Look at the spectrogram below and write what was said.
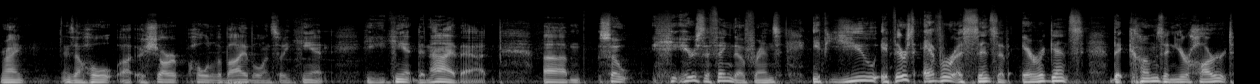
right? is a whole uh, a sharp hold of the Bible, and so he can't he can't deny that. Um, so here's the thing though friends if you if there's ever a sense of arrogance that comes in your heart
